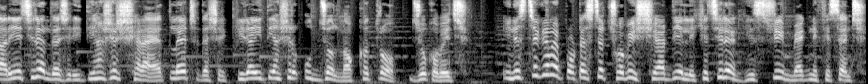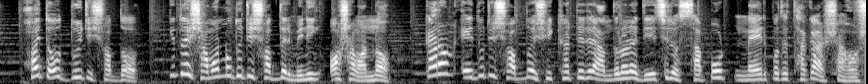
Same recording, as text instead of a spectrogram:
দাঁড়িয়েছিলেন দেশের ইতিহাসের সেরা অ্যাথলেট দেশের ক্রীড়া ইতিহাসের উজ্জ্বল নক্ষত্র জোকোভিচ। ইনস্টাগ্রামে প্রোটেস্টের ছবি শেয়ার দিয়ে লিখেছিলেন, হিস্ট্রি ম্যাগনিফিসেন্ট। হয়তো দুইটি শব্দ, কিন্তু এই সামান্য দুটি শব্দের মিনিং অসামান্য। কারণ এই দুটি শব্দই শিক্ষার্থীদের আন্দোলনে দিয়েছিল সাপোর্ট, ন্যায়ের পথে থাকার সাহস।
